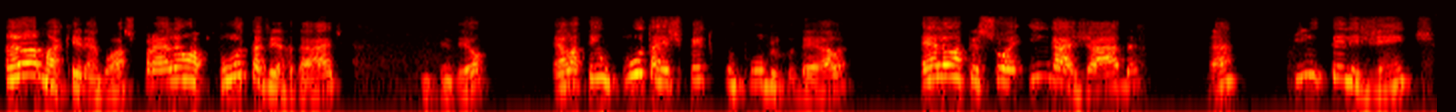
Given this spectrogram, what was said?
ama aquele negócio, para ela é uma puta verdade, entendeu? Ela tem um puta respeito com o público dela, ela é uma pessoa engajada, né? inteligente.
